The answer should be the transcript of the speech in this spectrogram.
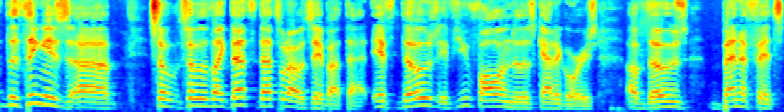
the thing is, uh, so so like that's that's what I would say about that. If those if you fall into those categories of those benefits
